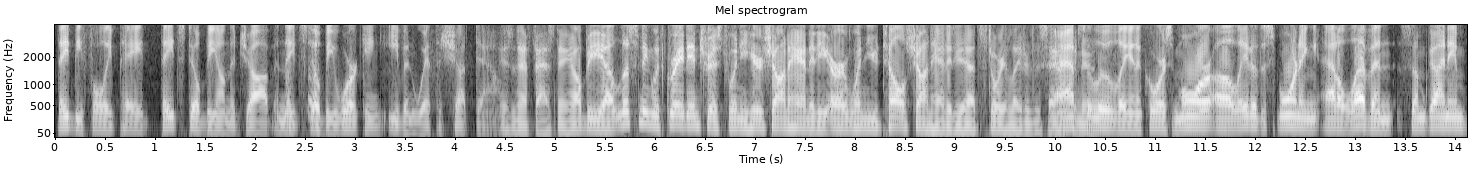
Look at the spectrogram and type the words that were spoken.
they'd be fully paid. They'd still be on the job and they'd still be working even with a shutdown. Isn't that fascinating? I'll be uh, listening with great interest when you hear Sean Hannity or when you tell Sean Hannity that story later this afternoon. Absolutely, and of course more uh, later this morning at 11. Some guy named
